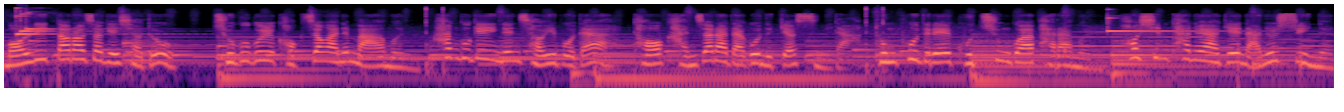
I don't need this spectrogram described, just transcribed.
멀리 떨어져 계셔도 조국을 걱정하는 마음은 한국에 있는 저희보다 더 간절하다고 느꼈습니다. 동포들의 고충과 바람을 허심탄회하게 나눌 수 있는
